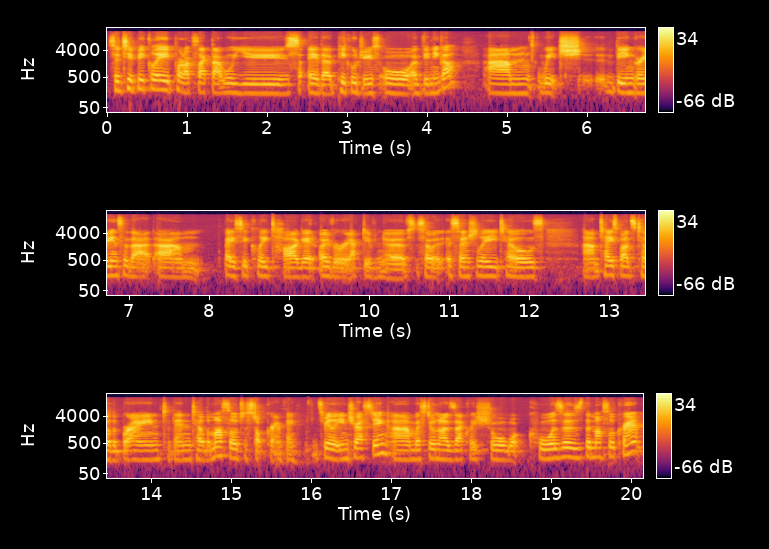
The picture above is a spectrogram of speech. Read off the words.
So, typically, products like that will use either pickle juice or a vinegar, um, which the ingredients of that um, basically target overreactive nerves. So, it essentially tells um, taste buds tell the brain to then tell the muscle to stop cramping. It's really interesting. Um, we're still not exactly sure what causes the muscle cramp,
